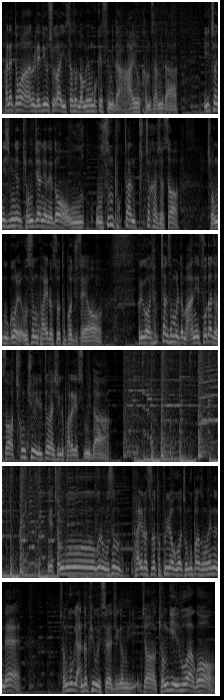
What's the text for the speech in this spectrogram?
한 해 동안 라디오쇼가 있어서 너무 행복했습니다 아유 감사합니다 2020년 경자년에도 우, 웃음 폭탄 투척하셔서 전국을 웃음 바이러스로 덮어주세요 그리고 협찬 선물도 많이 쏟아져서 청취율 1등 하시길 바라겠습니다. 예, 전국을 웃음 바이러스로 덮으려고 전국 방송을 했는데 전국이 안 덮이고 있어요. 지금 이- 저 경기 일부하고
